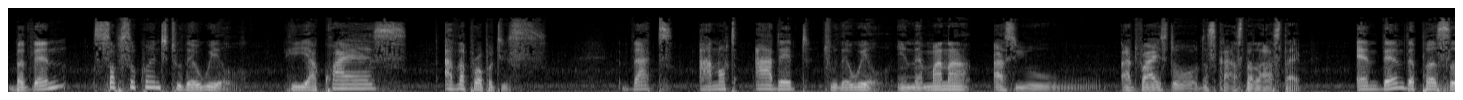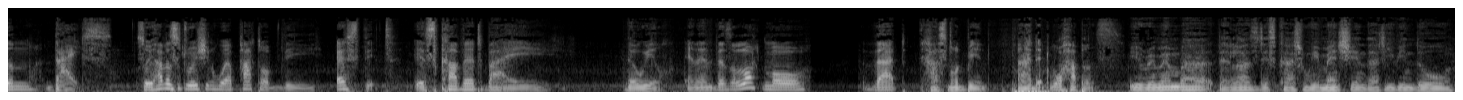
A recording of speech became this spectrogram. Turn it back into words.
But then, subsequent to the will, he acquires other properties that are not added to the will in the manner as you advised or discussed the last time. And then the person dies. So you have a situation where part of the estate is covered by the will. And then there's a lot more that has not been added. What happens? You remember the last discussion we mentioned that even though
